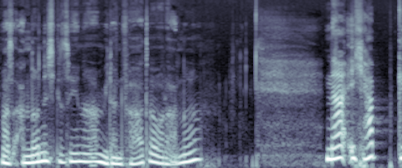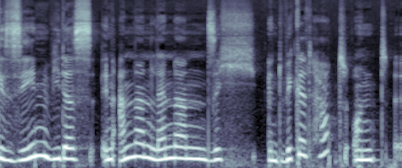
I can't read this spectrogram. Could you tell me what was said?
was andere nicht gesehen haben, wie dein Vater oder andere? Na, ich habe gesehen, wie das in anderen Ländern sich entwickelt hat und äh,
